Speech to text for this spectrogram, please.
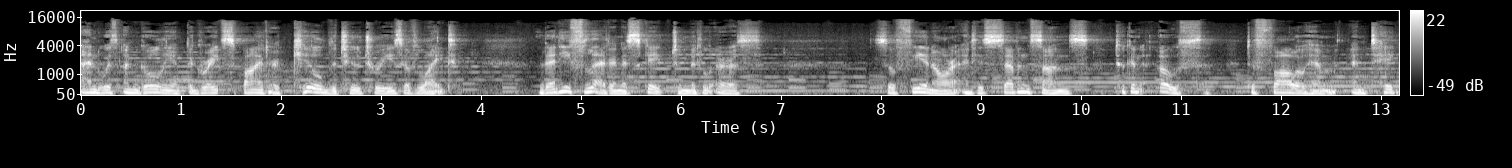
and with Ungoliant the great spider killed the two trees of light. Then he fled and escaped to Middle-earth. So Fëanor and his seven sons took an oath to follow him and take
